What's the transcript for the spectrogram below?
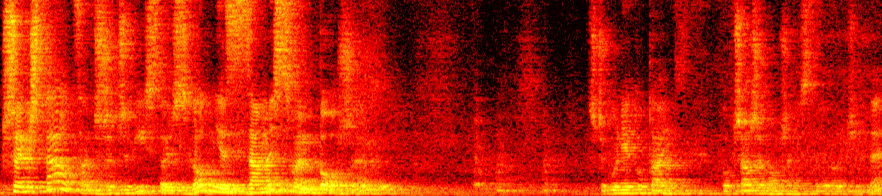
przekształcać rzeczywistość zgodnie z zamysłem Bożym, szczególnie tutaj w obszarze małżeństwa i rodziny,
